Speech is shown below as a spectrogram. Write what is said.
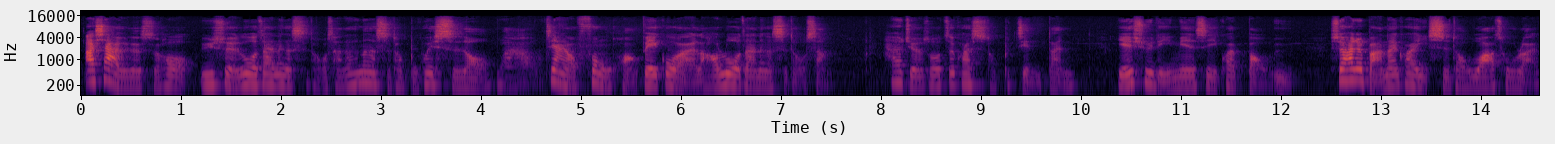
啊，下雨的时候，雨水落在那个石头上，但是那个石头不会湿哦。哇哦，竟然有凤凰飞过来，然后落在那个石头上，他就觉得说这块石头不简单，也许里面是一块宝玉，所以他就把那块石头挖出来，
